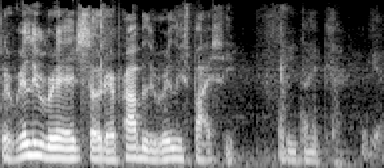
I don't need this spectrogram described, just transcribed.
They're really red, so they're probably really spicy. What do you think? Yes.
